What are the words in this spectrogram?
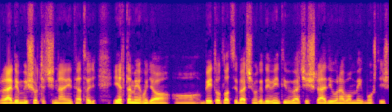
rádióműsort csinálni, tehát hogy értem én, hogy a, a Bétot Laci bácsi, meg a Dévény Tibi bácsi is rádiónál van még most is,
